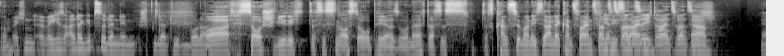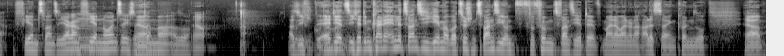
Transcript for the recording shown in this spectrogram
Ne? Welchen, äh, welches Alter gibst du denn dem Spielertypen Boller? Boah, das ist auch schwierig. Das ist ein Osteuropäer so, ne? Das ist, das kannst du immer nicht sagen. Der kann 22 24, sein. 23. Ja. ja, 24. Jahrgang mhm. 94, September, ja. also. Ja. Also ich hätte jetzt, ich hätte ihm keine Ende 20 gegeben, aber zwischen 20 und 25 hätte meiner Meinung nach alles sein können. So. Ja,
